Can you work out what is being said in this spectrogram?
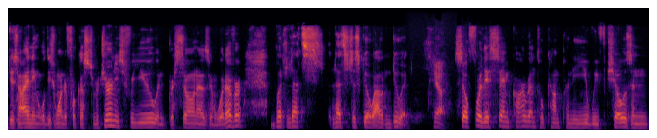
designing all these wonderful customer journeys for you and personas and whatever, but let's let's just go out and do it. Yeah. So for this same car rental company, we've chosen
